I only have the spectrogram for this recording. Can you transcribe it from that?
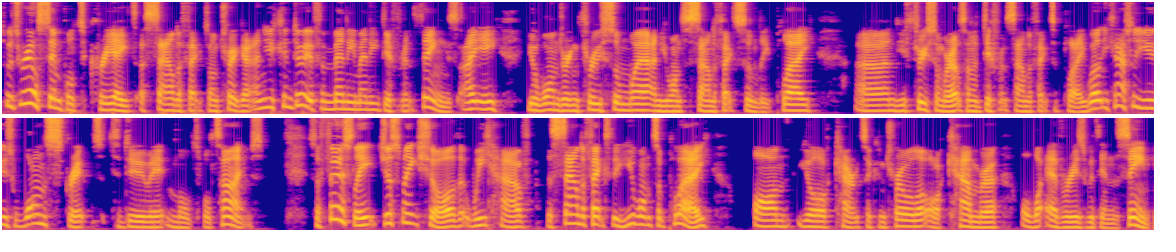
So it's real simple to create a sound effect on trigger, and you can do it for many, many different things, i.e. you're wandering through somewhere and you want a sound effect to suddenly play, and you threw somewhere else on a different sound effect to play. Well, you can actually use one script to do it multiple times. So firstly, just make sure that we have the sound effects that you want to play on your character controller or camera or whatever is within the scene.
